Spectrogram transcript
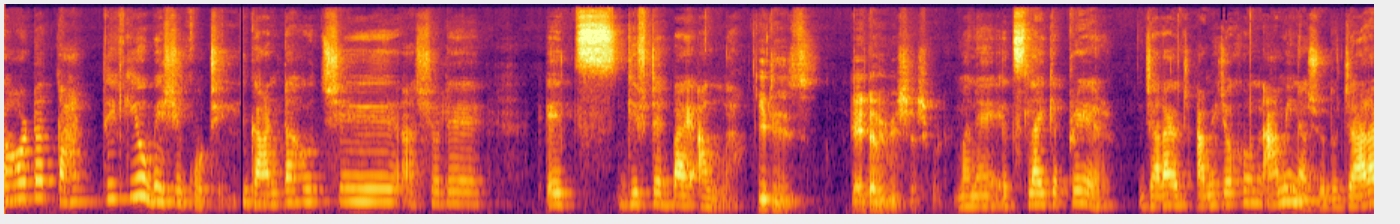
গাওয়াটা তার থেকেও বেশি কঠিন। গানটা হচ্ছে আসলে it's gifted by Allah it is এটা আমি বিশ্বাস করি। মানে ইটস লাইক এ প্রেয়ার যারা আমি যখন আমি না শুধু যারা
